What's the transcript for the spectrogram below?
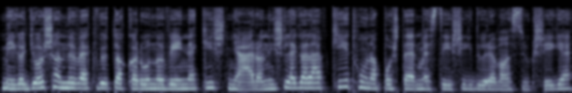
Még a gyorsan növekvő takarónövénynek is nyáron is legalább két hónapos termesztési időre van szüksége,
